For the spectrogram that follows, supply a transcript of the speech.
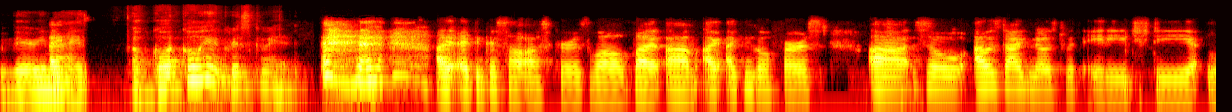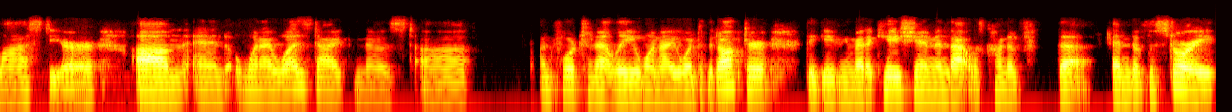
Very nice. I, oh go, go ahead chris go ahead. I, I, think i saw oscar as well but um, I, I, can go first. Uh, so i was diagnosed with adhd last year um, and when i was diagnosed uh, unfortunately, when I went to the doctor, they gave me medication, and that was kind of the end of the story.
